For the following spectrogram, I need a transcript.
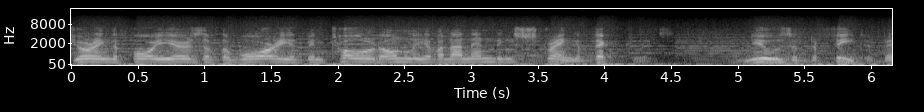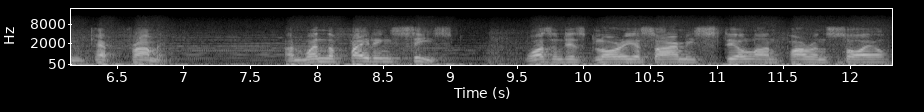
During the four years of the war, he had been told only of an unending string of victories. News of defeat had been kept from him. And when the fighting ceased, wasn't his glorious army still on foreign soil?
